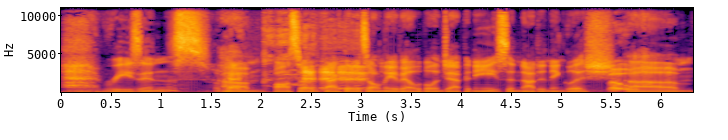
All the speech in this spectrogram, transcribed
reasons. Okay. Um, also, the fact that it's only available in Japanese and not in English. Oh. Um,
